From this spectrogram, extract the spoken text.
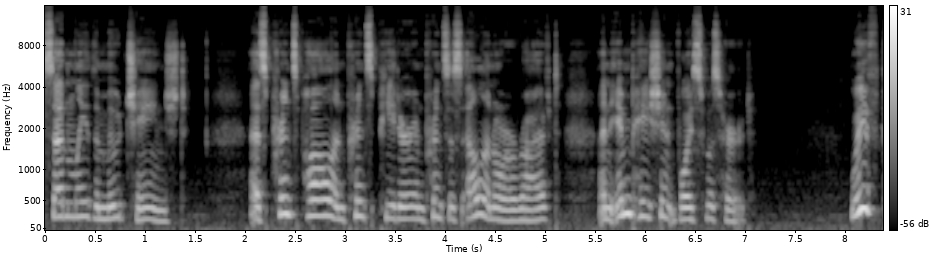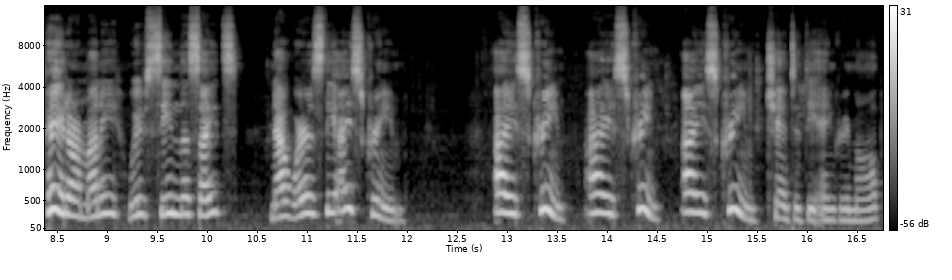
Suddenly the mood changed. As Prince Paul and Prince Peter and Princess Eleanor arrived, an impatient voice was heard. We've paid our money, we've seen the sights. Now where's the ice cream? Ice cream, ice cream, ice cream, chanted the angry mob.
